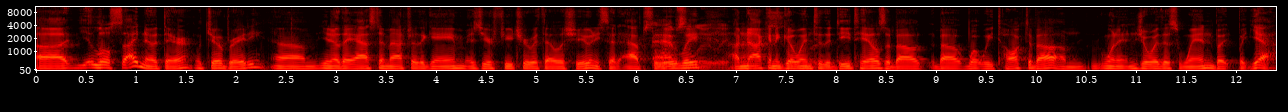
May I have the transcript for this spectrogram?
Uh, a little side note there with Joe Brady. Um, you know, they asked him after the game, "Is your future with LSU?" And he said, "Absolutely." Absolutely. I'm not going to go into the details about about what we talked about. I'm going to enjoy this win, but but yeah,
